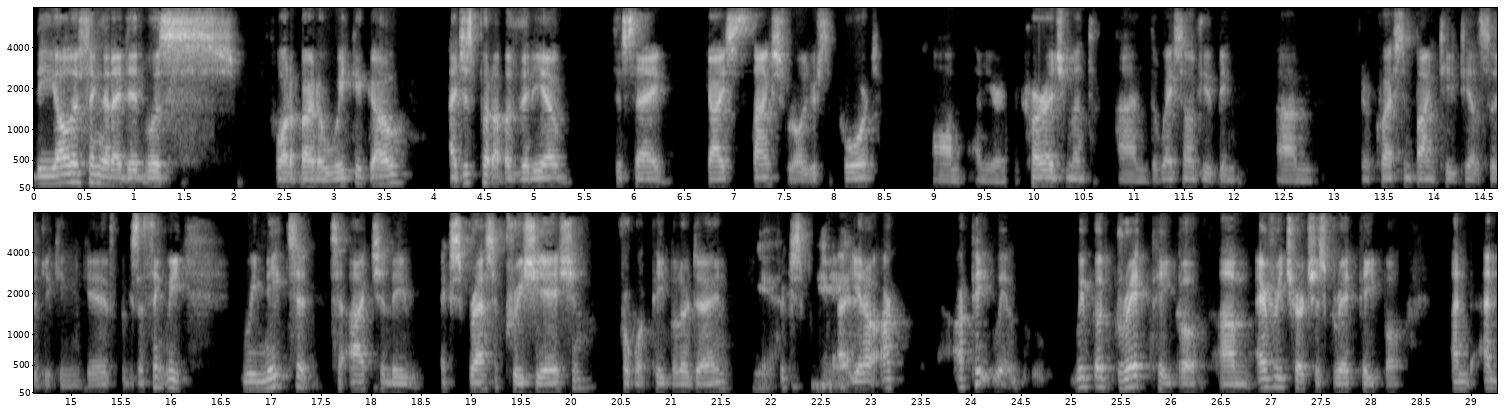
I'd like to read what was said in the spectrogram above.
the other thing that I did was, what about a week ago? I just put up a video to say, guys, thanks for all your support um, and your encouragement and the way some of you have been um, requesting bank details so that you can give because I think we we need to to actually express appreciation for what people are doing. Yeah. Because uh, you know our our people we've got great people. Um, every church has great people, and and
